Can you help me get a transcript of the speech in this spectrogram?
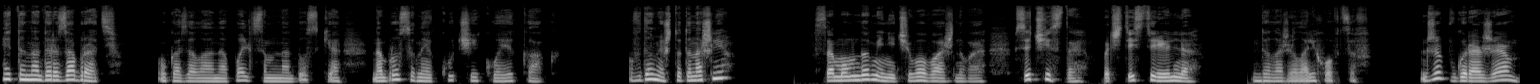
«Это надо разобрать», — указала она пальцем на доски, набросанные кучей кое-как. «В доме что-то нашли?» «В самом доме ничего важного. Все чисто, почти стерильно», — доложил Ольховцев. «Джип в гараже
